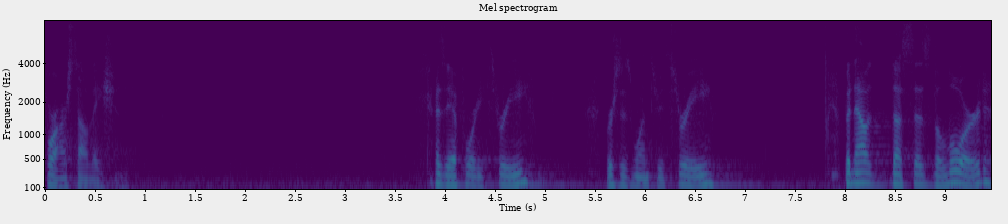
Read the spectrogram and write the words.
for our salvation. Isaiah 43, verses 1 through 3. But now, thus says the Lord,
